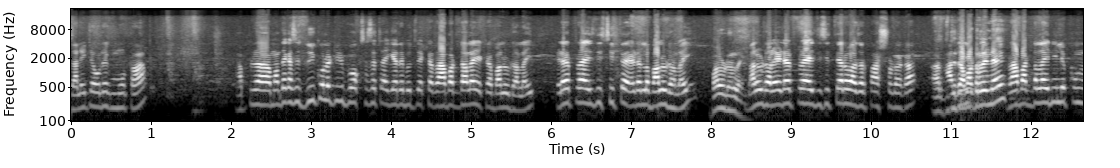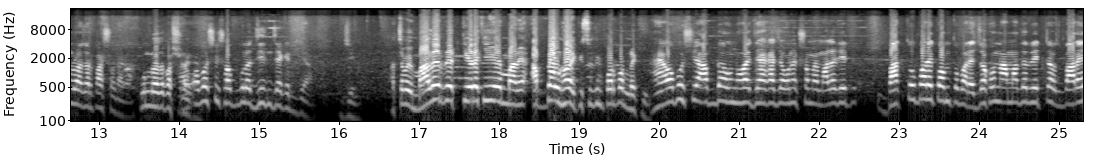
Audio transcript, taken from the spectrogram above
জালিটা অনেক মোটা। আপনারা আমাদের কাছে দুই কোয়ালিটির বক্স আছে টাইগারের মধ্যে একটা রাবার ঢালাই একটা বালু ঢালাই। এটার প্রাইস দিচ্ছি এটা হলো বালু ঢালাই। বালু ঢালাই। বালু ঢালাই এটার প্রাইস দিচ্ছি তেরো হাজার পাঁচশো টাকা। আর রাবার ঢালাই নেয়? রাবার ডালাই নিলে পনেরো হাজার পাঁচশো টাকা। পনেরো হাজার পাঁচশো টাকা। অবশ্যই সবগুলো জিন জ্যাকেট দেওয়া জি। আচ্ছা ভাই মালের রেট কি? এটা কি মানে আপ ডাউন হয় কিছুদিন পর পর নাকি? হ্যাঁ অবশ্যই আপ ডাউন হয়। দেখা যায় অনেক সময় মালের রেট বাড়তেও পারে কমতে পারে। যখন আমাদের রেটটা বাড়ে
